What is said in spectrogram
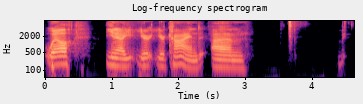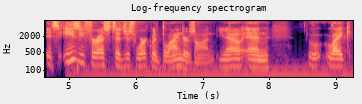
well, you know, you're you're kind. Um, it's easy for us to just work with blinders on, you know, and like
